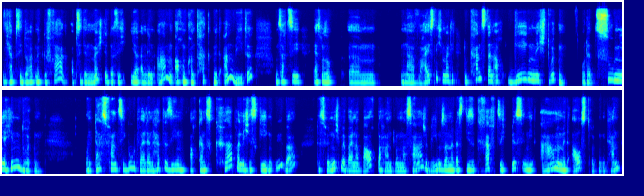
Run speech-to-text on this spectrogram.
ich habe sie dort mit gefragt, ob sie denn möchte, dass ich ihr an den Armen auch einen Kontakt mit anbiete. Und sagt sie erstmal so, ähm, na, weiß nicht, meinte, du kannst dann auch gegen mich drücken oder zu mir hindrücken. Und das fand sie gut, weil dann hatte sie ein auch ganz körperliches Gegenüber, dass wir nicht mehr bei einer Bauchbehandlung, Massage blieben, sondern dass diese Kraft sich bis in die Arme mit ausdrücken kann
